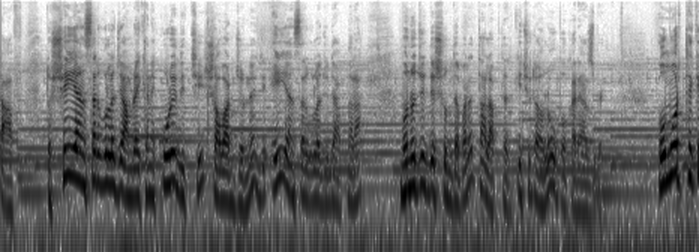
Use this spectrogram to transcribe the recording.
টাফ তো সেই অ্যান্সারগুলো যে আমরা এখানে করে দিচ্ছি সবার জন্য, যে এই অ্যান্সারগুলো যদি আপনারা মনোযোগ দিয়ে শুনতে পারেন, তাহলে আপনার কিছুটা হলেও উপকারে আসবে। কোমর থেকে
